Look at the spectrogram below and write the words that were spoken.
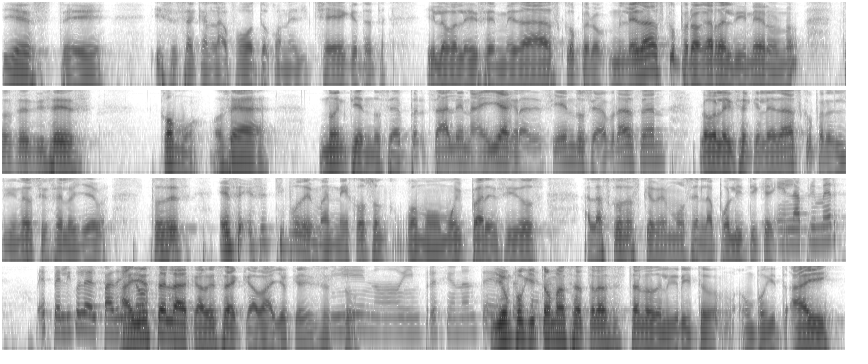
Y este, y se sacan la foto con el cheque, ta, ta, y luego le dice, me da asco, pero, le da asco, pero agarra el dinero, ¿no? Entonces dices, ¿Cómo? O sea, no entiendo. O sea, salen ahí agradeciendo, se abrazan, luego le dice que le da asco, pero el dinero sí se lo lleva. Entonces, ese, ese tipo de manejos son como muy parecidos a las cosas que vemos en la política. En la primera película del Padrino. Ahí está la cabeza de caballo que dices sí, tú. no, impresionante. Y un poquito escena. más atrás está lo del grito, un poquito. Ahí.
